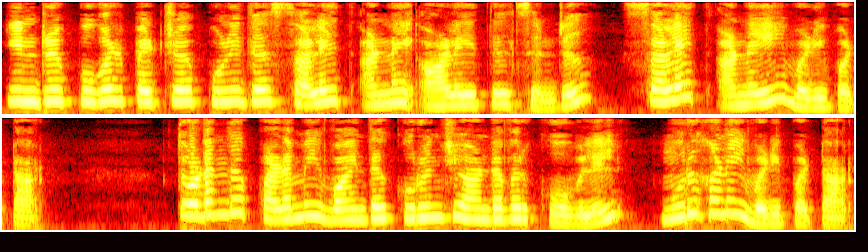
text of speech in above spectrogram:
இன்று புகழ்பெற்ற புனித சலேத் அன்னை ஆலயத்தில் சென்று சலேத் அன்னையை வழிபட்டார். தொடர்ந்து பழமை வாய்ந்த குறிஞ்சி ஆண்டவர் கோவிலில் முருகனை வழிபட்டார்.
